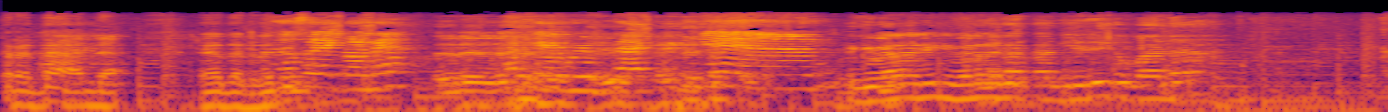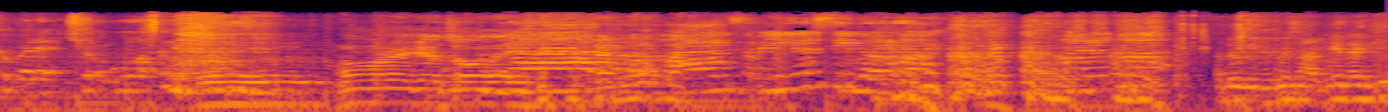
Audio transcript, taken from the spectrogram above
Ternyata ada. Ternyata ada. Selesai iklannya? Oke, we're back again. gimana nih, gimana nih? mendekatkan diri kepada Kepada cowok. Oh, ada cowok lagi. Bapak serius sih bapak. Aduh gigi gue sakit lagi.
